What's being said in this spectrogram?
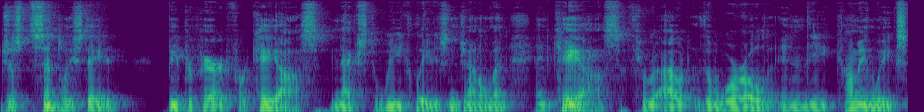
Just simply stated, be prepared for chaos next week, ladies and gentlemen, and chaos throughout the world in the coming weeks.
